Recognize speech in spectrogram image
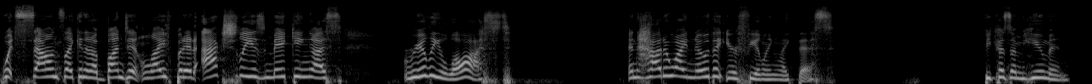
what sounds like an abundant life, but it actually is making us really lost. And how do I know that you're feeling like this? Because I'm human.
